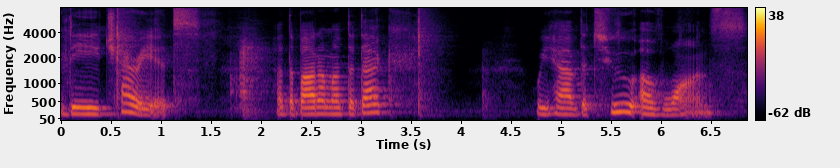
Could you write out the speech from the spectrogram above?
the Chariots. At the bottom of the deck, we have the Two of Wands.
